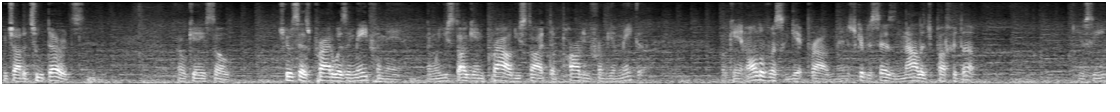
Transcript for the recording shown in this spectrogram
which are the two thirds. Okay, so scripture says pride wasn't made for man. And when you start getting proud, you start departing from your maker. Okay, and all of us can get proud, man. The scripture says knowledge puffeth up. You see,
